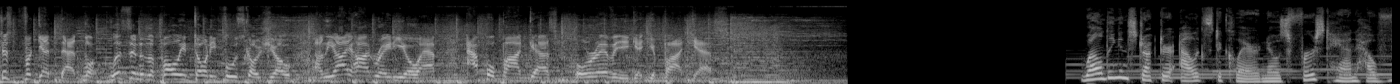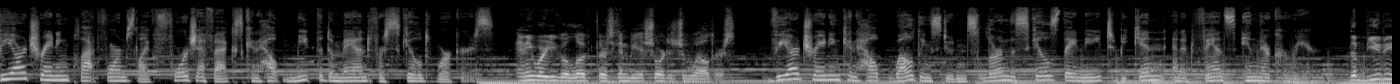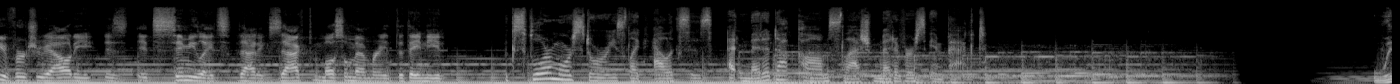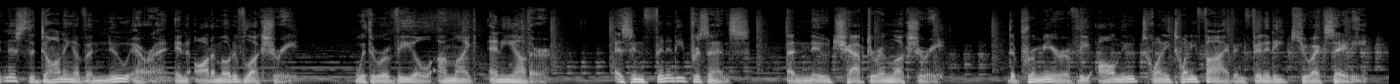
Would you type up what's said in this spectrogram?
Just forget that. Look, listen to the Paulie and Tony Fusco show on the iHeartRadio app, Apple Podcasts, or wherever you get your podcasts. Welding instructor Alex DeClaire knows firsthand how VR training platforms like ForgeFX can help meet the demand for skilled workers. Anywhere you go look, there's going to be a shortage of welders. VR training can help welding students learn the skills they need to begin and advance in their career. The beauty of virtual reality is it simulates that exact muscle memory that they need. Explore more stories like Alex's at meta.com slash metaverse impact. Witness the dawning of a new era in automotive luxury with a reveal unlike any other as Infiniti presents a new chapter in luxury, the premiere of the all new 2025 Infiniti QX80.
